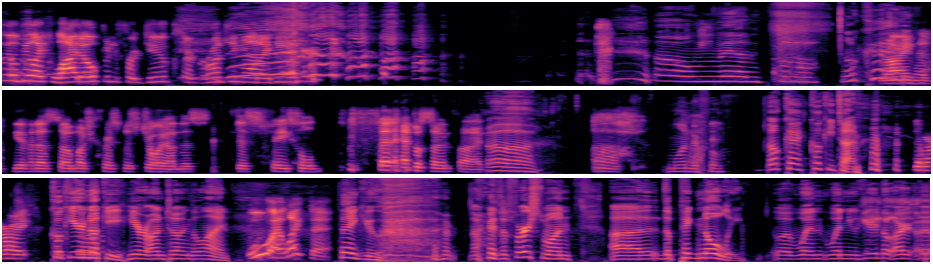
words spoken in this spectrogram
It'll be like wide open for Dukes or grunting out a heater. oh man. Okay. Ryan has given us so much Christmas joy on this this faithful episode five. Oh, Oh, wonderful. Okay, cookie time. all right. Cookie or nookie here on Towing the Line. Ooh, I like that. Thank you. All right, the first one, uh, the pignoli. Uh, When when you hear the are, uh,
